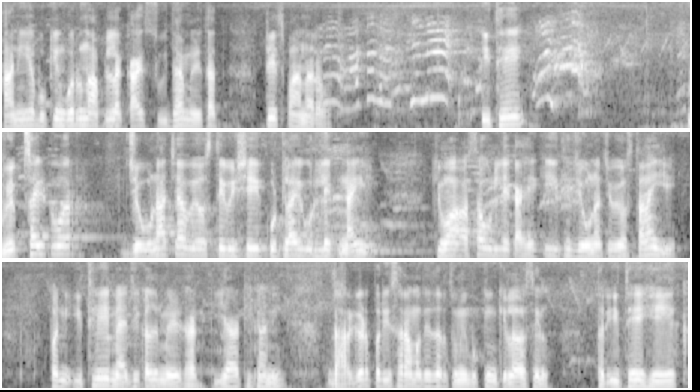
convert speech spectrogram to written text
आणि या बुकिंगवरून आपल्याला काय सुविधा मिळतात तेच पाहणार आहोत. इथे वेबसाईटवर जेवणाच्या व्यवस्थेविषयी कुठलाही उल्लेख नाही किंवा असा उल्लेख आहे की इथे जेवणाची व्यवस्था नाही आहे पण इथे मॅजिकल मेळघाट या ठिकाणी धारगड परिसरामध्ये जर तुम्ही बुकिंग केलं असेल तर इथे हे एक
